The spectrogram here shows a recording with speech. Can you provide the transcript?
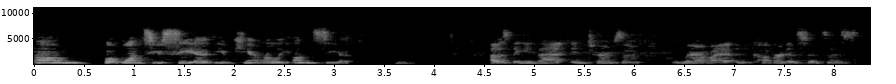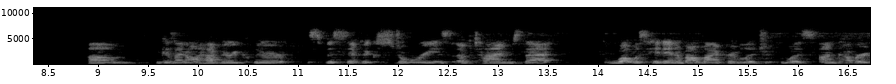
Um, but once you see it, you can't really unsee it. I was thinking that in terms of where have I uncovered instances, um, because I don't have very clear, specific stories of times that what was hidden about my privilege was uncovered.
